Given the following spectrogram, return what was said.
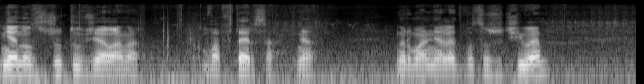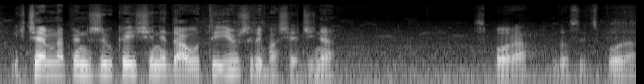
Nie no, z rzutu wzięła na waftersa, nie? Normalnie ledwo co rzuciłem i chciałem napiąć żyłkę i się nie dało. Ty i już ryba siedzi, nie? Spora, dosyć spora.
